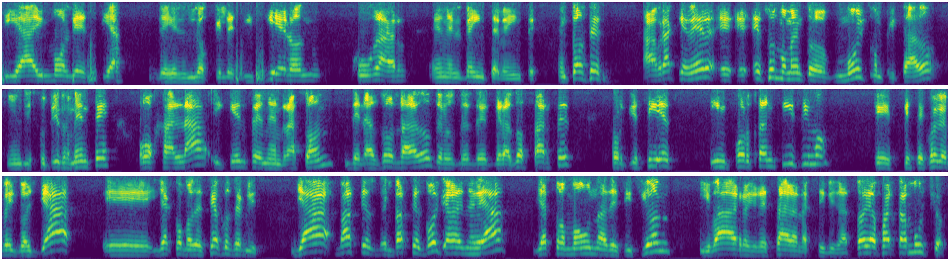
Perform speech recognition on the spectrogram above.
si hay molestia de lo que les hicieron jugar en el 2020. Entonces, habrá que ver, eh, eh, es un momento muy complicado, indiscutiblemente. Ojalá y que entren en razón de las dos lados, de, los, de, las dos partes, porque sí es importantísimo que, que se juegue béisbol. Ya, eh, ya como decía José Luis, ya básquet, el básquetbol, ya la NBA ya tomó una decisión y va a regresar a la actividad. Todavía falta mucho,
